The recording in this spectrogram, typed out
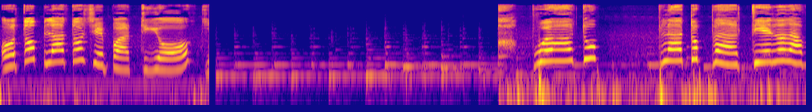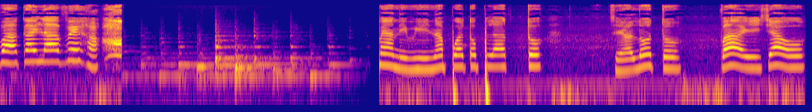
Otro plato se partió. Plato, plato partieron la vaca y la abeja. Me adivina cuánto plato sea loto. Bye, chao.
